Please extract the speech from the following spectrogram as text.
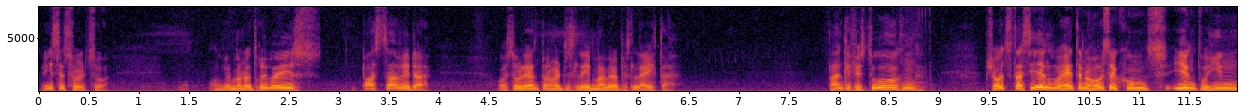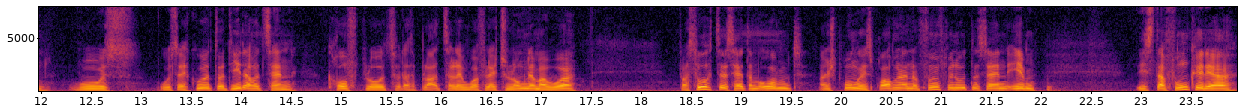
dann ist es halt so. Und wenn man da drüber ist, passt es auch wieder. Aber so lernt man halt das Leben auch wieder ein bisschen leichter. Danke fürs Zuhören. Schaut, dass ihr irgendwo heute nach Hause kommt, irgendwo hin, wo es, euch gut tut. Jeder hat seinen Kraftplatz oder Platz, wo er vielleicht schon lange nicht mehr war. Versucht es heute am Abend einen Sprung. Es brauchen nur fünf Minuten sein. Eben ist der Funke, der,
